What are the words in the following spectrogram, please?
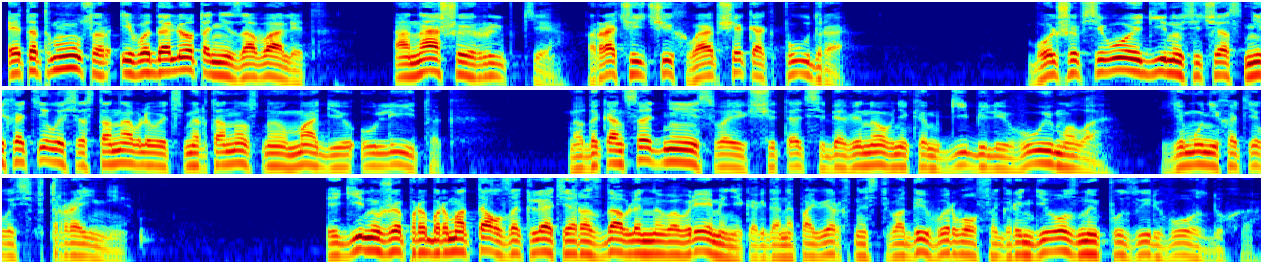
Этот мусор и водолета не завалит, а наши рыбки, рачий чих вообще как пудра. Больше всего Эгину сейчас не хотелось останавливать смертоносную магию улиток — но до конца дней своих считать себя виновником гибели Вуймала ему не хотелось втройне. Эгин уже пробормотал заклятие раздавленного времени, когда на поверхность воды вырвался грандиозный пузырь воздуха.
